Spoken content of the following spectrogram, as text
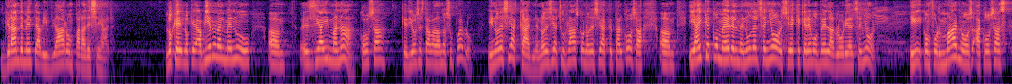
grandemente avivaron para desear. Lo que, lo que abrieron al menú um, decía ahí maná, cosa que Dios estaba dando a su pueblo. Y no decía carne, no decía churrasco, no decía tal cosa. Um, y hay que comer el menú del Señor si es que queremos ver la gloria del Señor. Y conformarnos a cosas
